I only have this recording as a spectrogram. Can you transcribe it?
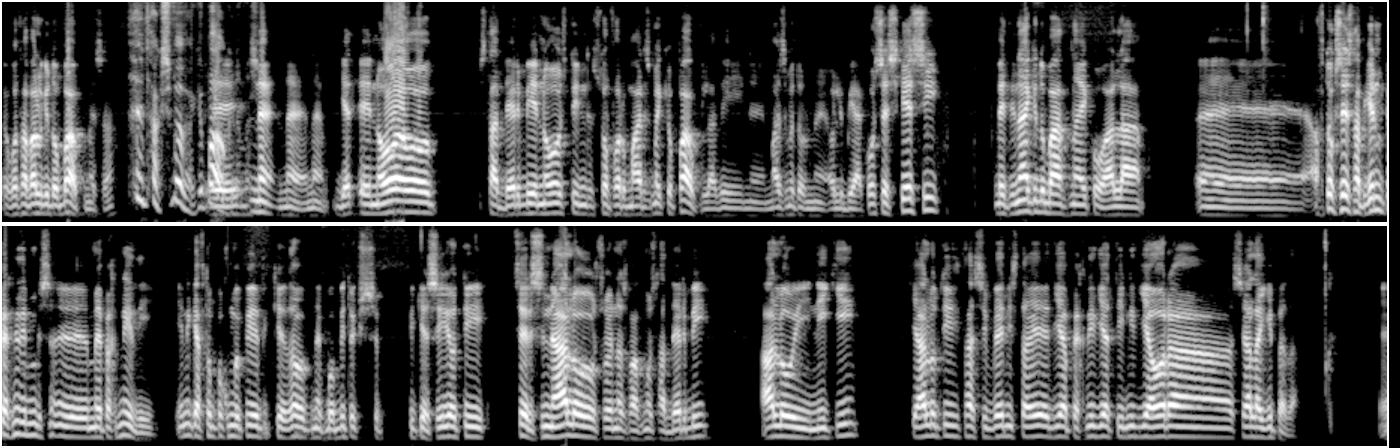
Εγώ θα βάλω και τον ΠΑΟΚ μέσα. εντάξει, βέβαια και πάω Ε, είναι μέσα. ναι, ναι, ναι. Για, εννοώ στα ντέρμπι, εννοώ στην, στο φορμάρισμα και ο ΠΑΟΚ. Δηλαδή είναι μαζί με τον ε, Ολυμπιακό σε σχέση με την Άκη και τον Παναθηναϊκό. Αλλά ε, αυτό ξέρεις, θα πηγαίνουμε παιχνίδι με, ε, με παιχνίδι. Είναι και αυτό που έχουμε πει και εδώ από την εκπομπή, το έχεις πει και εσύ, ότι ξέρεις, είναι άλλος ο ένας βαθμός στα ντέρμπι, άλλο η νίκη και άλλο τι θα συμβαίνει στα ίδια παιχνίδια την ίδια ώρα σε άλλα γήπεδα. Ε,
